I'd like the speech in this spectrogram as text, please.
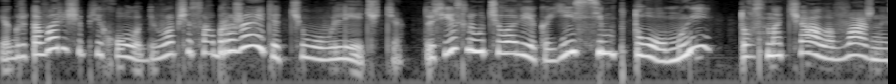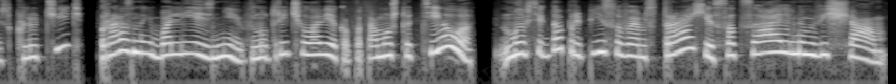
Я говорю, товарищи психологи, вы вообще соображаете, от чего вы лечите? То есть если у человека есть симптомы, то сначала важно исключить разные болезни внутри человека, потому что тело мы всегда приписываем страхи социальным вещам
